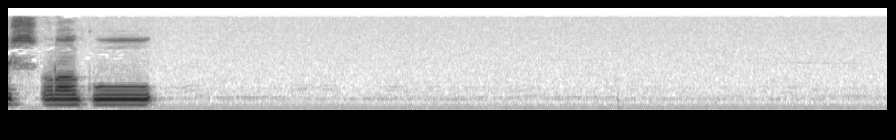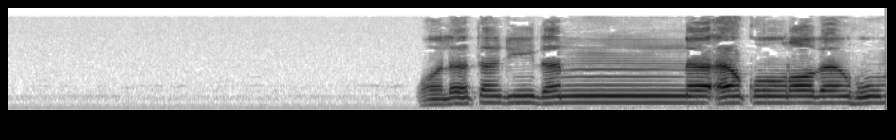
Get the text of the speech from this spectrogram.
أشركوا ولتجدن أقربهم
